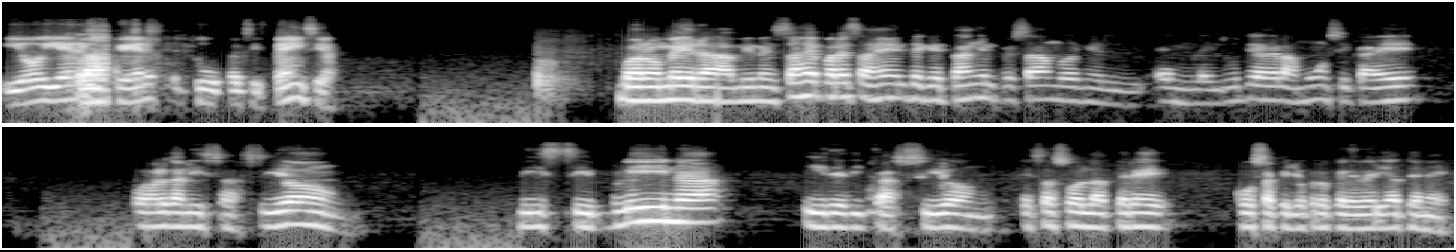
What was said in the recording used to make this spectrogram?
y hoy eres lo que eres por tu persistencia. Bueno, mira, mi mensaje para esa gente que están empezando en, el, en la industria de la música es organización, disciplina y dedicación. Esas son las tres cosas que yo creo que debería tener.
